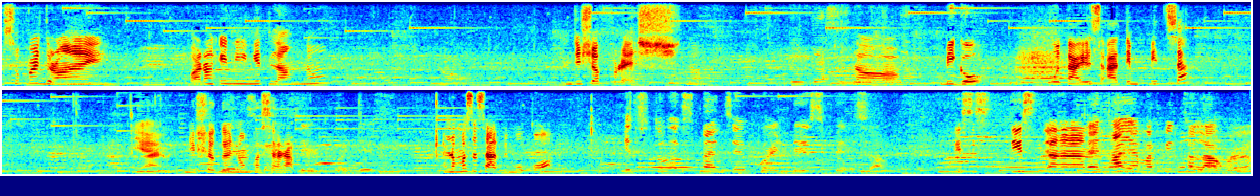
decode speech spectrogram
Super dry. Parang ininit lang, no? Hindi siya fresh. No? So, bigo po tayo sa ating pizza. Yan. Hindi siya ganun kasarap. Ano masasabi mo po? It's too expensive for this pizza. This is, this, um, And I am a pizza lover.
